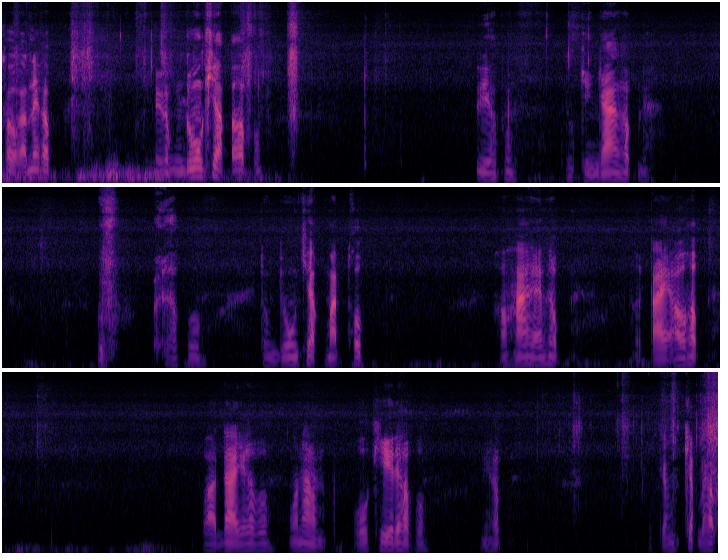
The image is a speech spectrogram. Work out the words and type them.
เข้ากันเลยครับเดี๋ยวผมดูเขียบครับผม นี่ครับผมกิ่งยางครับเนี่ยครับผมต้องโยงเชือกมัดทบ เขาหากันครับตายเอาครับปาดได้ครับผมหัวหน้ำโอเคเลยครับผมนี่ครับจำเชือกนะครับ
